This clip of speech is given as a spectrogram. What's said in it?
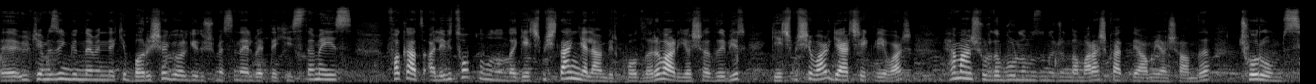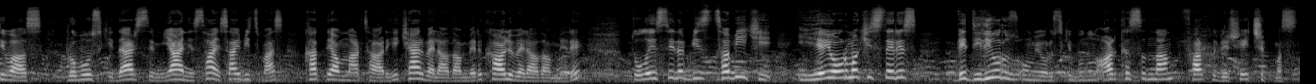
E, ülkemizin gündemindeki barışa gölge düşmesini elbette ki istemeyiz. Fakat Alevi toplumunun da geçmişten gelen bir kodları var, yaşadığı bir geçmişi var, gerçekliği var. Hemen şurada burnumuzun ucunda Maraş katliamı yaşandı. Çorum, Sivas, Roboski, Dersim yani say say bitmez. Katliamlar tarihi Kerbela'dan beri, Kalübela'dan beri. Dolayısıyla biz tabii ki iyiye yormak isteriz ve diliyoruz, umuyoruz ki bunun arkasından farklı bir şey çıkmasın.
